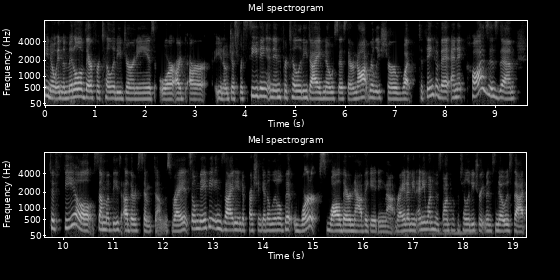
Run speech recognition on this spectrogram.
you know in the middle of their fertility journeys or are, are you know just receiving an infertility diagnosis they're not really sure what to think of it and it causes them to feel some of these other symptoms right? So maybe anxiety and depression get a little bit worse while they're navigating that right? I mean anyone who's gone through fertility treatments knows that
